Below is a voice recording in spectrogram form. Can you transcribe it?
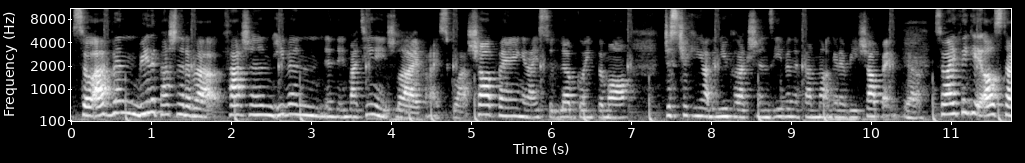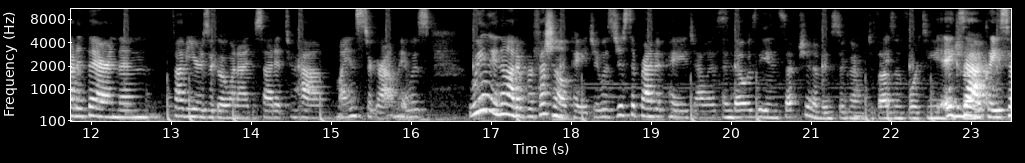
So I've been really passionate about fashion even in, in my teenage life. when I used to go out shopping and I used to love going to the mall, just checking out the new collections, even if I'm not going to be shopping. Yeah. So I think it all started there, and then five years ago when I decided to have my Instagram, it was really not a professional page. It was just a private page. I was And that was the inception of Instagram, 2014. exactly. So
